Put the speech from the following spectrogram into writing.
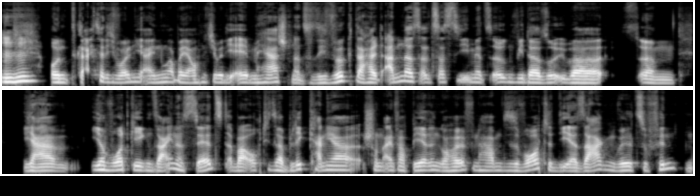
Mhm. Und gleichzeitig wollen die Ainu aber ja auch nicht über die Elben herrschen. Also sie wirkt da halt anders, als dass sie ihm jetzt irgendwie da so über, ähm, ja, ihr Wort gegen seines setzt. Aber auch dieser Blick kann ja schon einfach Bären geholfen haben, diese Worte, die er sagen will, zu finden.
